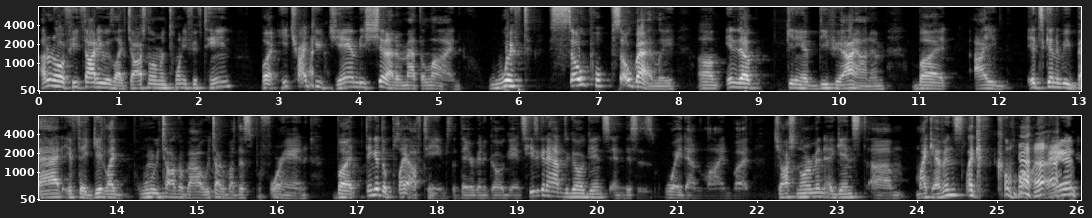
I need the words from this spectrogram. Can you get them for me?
I don't know if he thought he was like Josh Norman 2015, but he tried to jam the shit out of him at the line, whiffed so so badly, um, ended up getting a DPI on him. But I, it's going to be bad if they get like when we talk about we talk about this beforehand. But think of the playoff teams that they are going to go against. He's going to have to go against, and this is way down the line, but Josh Norman against um, Mike Evans. Like, come on, man.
